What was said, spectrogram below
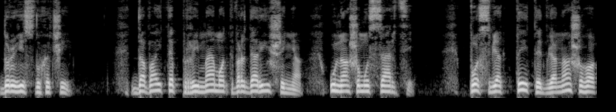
Дорогі слухачі, давайте приймемо тверде рішення у нашому серці, посвятити для нашого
